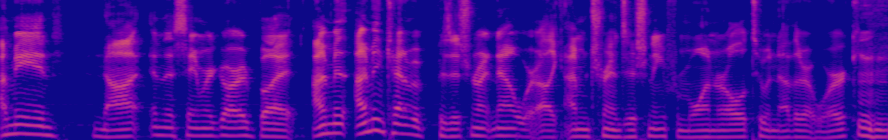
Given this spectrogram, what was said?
I mean, not in the same regard, but I'm in I'm in kind of a position right now where like I'm transitioning from one role to another at work, Mm-hmm.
